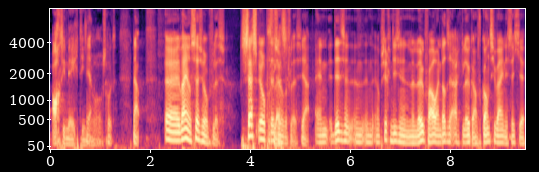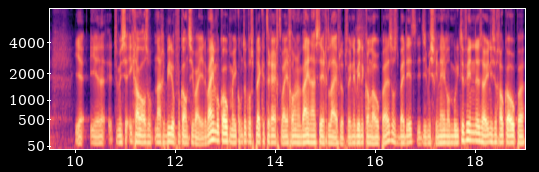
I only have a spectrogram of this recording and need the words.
18, 19 Ja, euro zijn. goed. Nou, eh wijn was 6 euro per fles. 6 euro per 6 fles. euro per fles, ja. En dit is een, een, een, op zich in die zin een, een leuk verhaal. En dat is eigenlijk leuk aan vakantiewijn, is dat je, je. Tenminste, ik ga wel eens op, naar gebieden op vakantie waar je de wijn wil kopen, maar je komt ook wel plekken terecht waar je gewoon een wijnhuis tegen het lijf loopt, waar je naar binnen kan lopen. Hè. Zoals bij dit. Dit is misschien Nederland moeilijk te vinden, zou je niet zo gauw kopen.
